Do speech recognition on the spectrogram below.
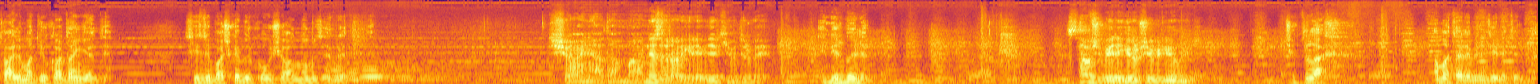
Talimat yukarıdan geldi. Sizi başka bir koğuşa almamız emredildi. Şahane adam bana ne zarar gelebilir ki müdür bey? Emir böyle. Savcı beyle görüşebiliyor muyuz? Çıktılar. Ama talebinizi iletirim ben.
